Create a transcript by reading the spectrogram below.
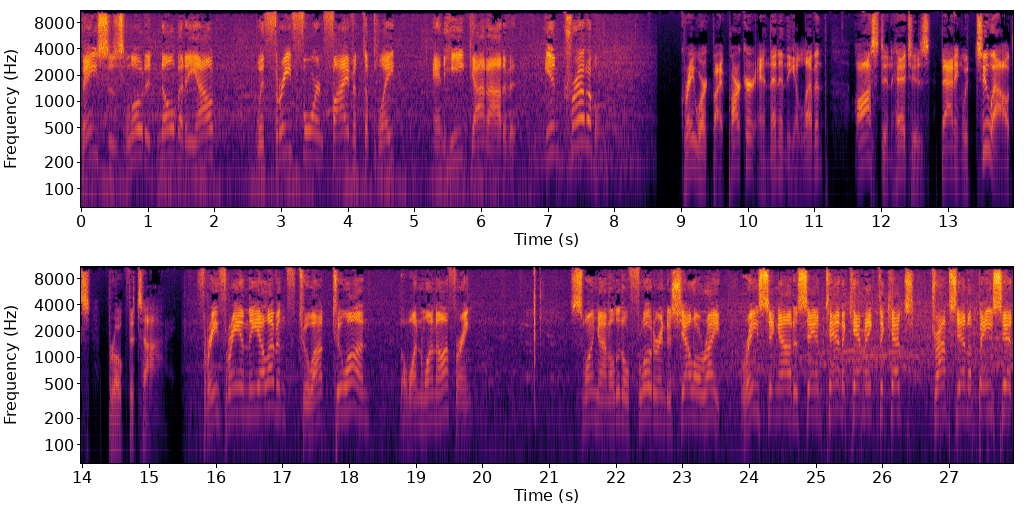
Bases loaded, nobody out, with three, four, and five at the plate, and he got out of it. Incredible. Great work by Parker, and then in the 11th, Austin Hedges, batting with two outs, broke the tie. 3 3 in the 11th, two out, two on. The 1 1 offering. Swung on a little floater into shallow right. Racing out is Santana. Can't make the catch. Drops in a base hit.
